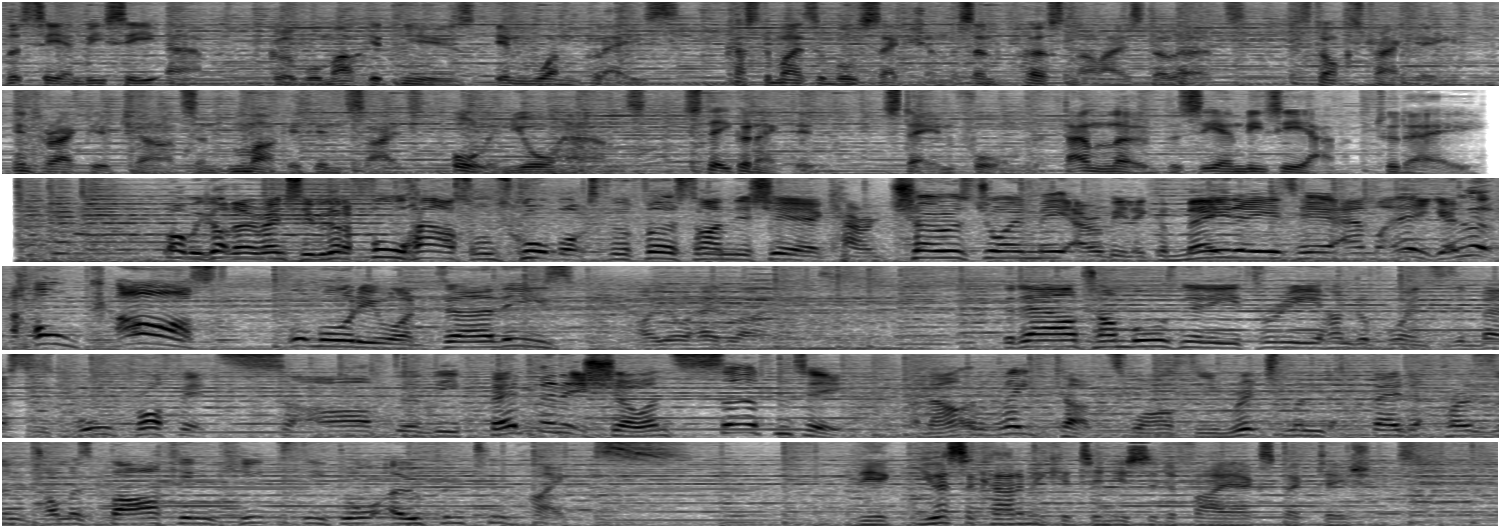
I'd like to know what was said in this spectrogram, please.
The CNBC app. Global market news in one place. Customizable sections and personalized alerts. Stocks tracking, interactive charts, and market insights all in your hands. Stay connected. Stay informed. Download the CNBC app today. Well, we got there eventually. We got a full house on Squawkbox for the first time this year. Karen Tso has joined me. Arabile Gumede is here. And there you go. Look, the whole cast. What more do you want? Uh, these are your headlines. The Dow tumbles nearly 300 points as investors pull profits after the Fed minutes show uncertainty about rate cuts, whilst the Richmond Fed President Thomas Barkin keeps the door open to hikes. The U.S. economy continues to defy expectations.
